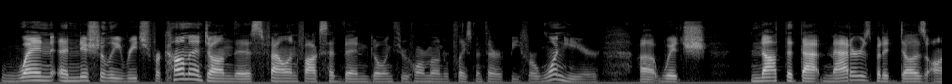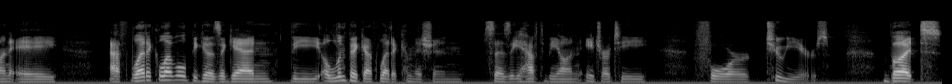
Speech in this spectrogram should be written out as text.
when initially reached for comment on this, Fallon Fox had been going through hormone replacement therapy for one year, uh, which not that that matters, but it does on a athletic level because again, the Olympic Athletic Commission says that you have to be on HRT for two years, but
